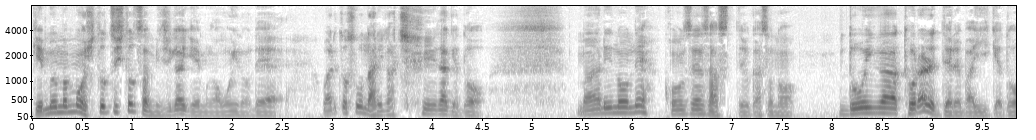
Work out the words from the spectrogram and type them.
ゲームマも一つ一つは短いゲームが多いので割とそうなりがちだけど周りのねコンセンサスっていうかその同意が取られてればいいけど、う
